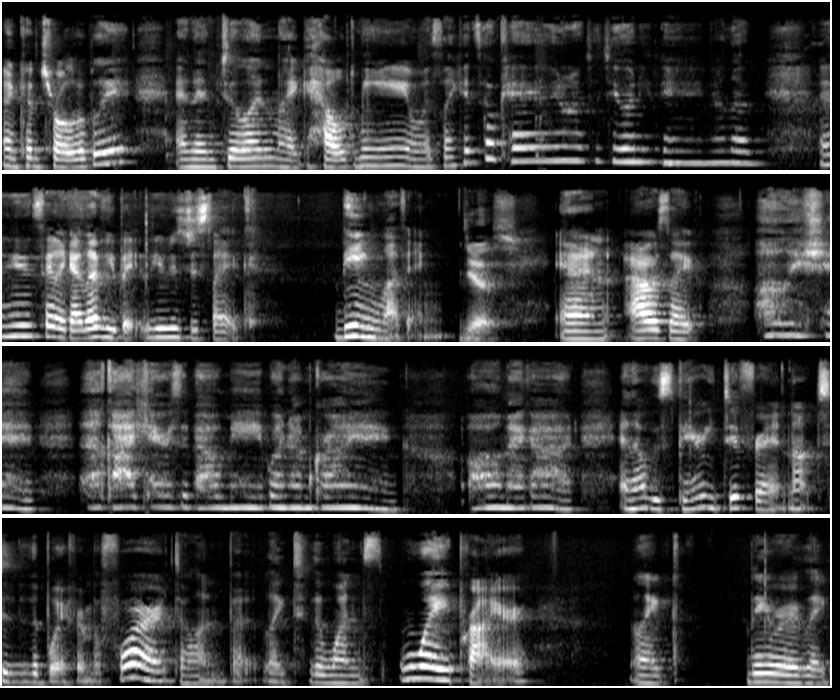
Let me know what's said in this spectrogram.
uncontrollably. And then Dylan like held me and was like it's okay. We don't have to do anything. I love You. and he didn't say like I love you but he was just like being loving. Yes. and I was like holy shit. God cares about me when I'm crying. Oh my god. And that was very different not to the boyfriend before Dylan but like to the ones way prior. Like they were like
